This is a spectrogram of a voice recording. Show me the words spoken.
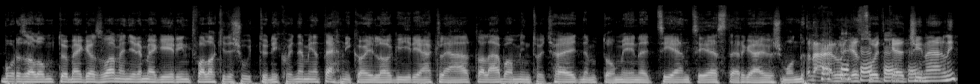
borzalomtömeg, az valamennyire megérint valakit, és úgy tűnik, hogy nem ilyen technikailag írják le általában, mint hogyha egy, nem tudom én, egy CNC esztergályos mondaná, hogy ezt hogy kell csinálni.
